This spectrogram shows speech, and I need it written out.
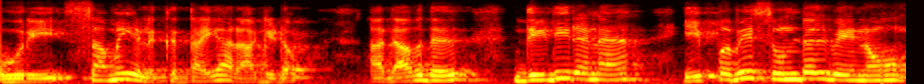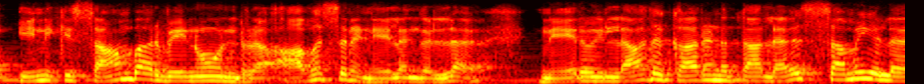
ஊறி சமையலுக்கு தயாராகிடும். அதாவது திடீரென இப்பவே சுண்டல் வேணும் இன்னைக்கு சாம்பார் வேணும்ன்ற அவசர நேரங்கள்ல நேரம் இல்லாத காரணத்தால சமையலை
